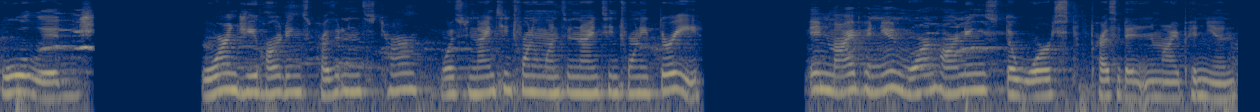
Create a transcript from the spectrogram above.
Coolidge. Warren G. Harding's president's term was 1921 to 1923. In my opinion, Warren Harding's the worst president, in my opinion.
